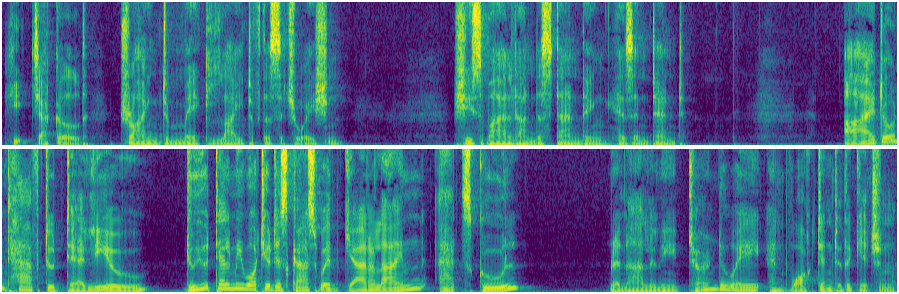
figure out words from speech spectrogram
He chuckled, trying to make light of the situation. She smiled, understanding his intent. I don't have to tell you. Do you tell me what you discuss with Caroline at school? Mrinalini turned away and walked into the kitchen,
